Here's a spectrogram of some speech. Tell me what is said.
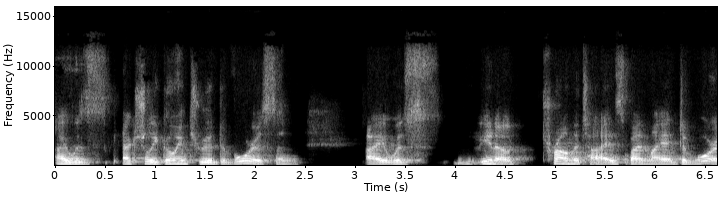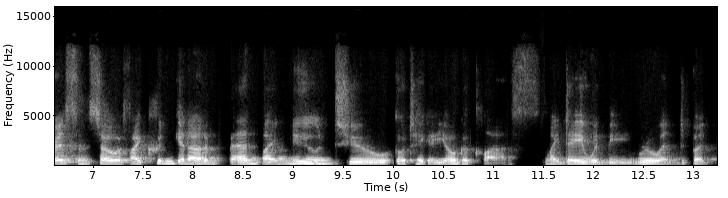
I was actually going through a divorce and I was, you know, traumatized by my divorce. And so if I couldn't get out of bed by noon to go take a yoga class, my day would be ruined. But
